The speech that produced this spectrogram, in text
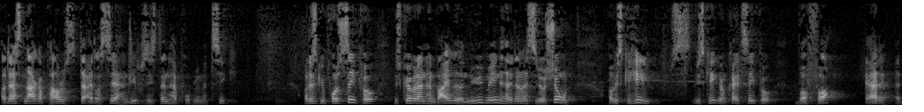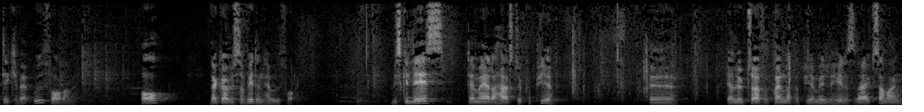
Og der snakker Paulus, der adresserer han lige præcis den her problematik. Og det skal vi prøve at se på. Vi skal høre, hvordan han vejleder nye menigheder i den her situation. Og vi skal helt, vi skal helt konkret se på, hvorfor er det, at det kan være udfordrende. Og hvad gør vi så ved den her udfordring? Vi skal læse dem af jer, der har et stykke papir. Øh, jeg løb tør for printerpapir med det hele, så der er ikke så mange.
